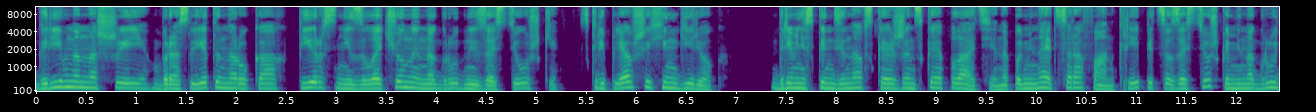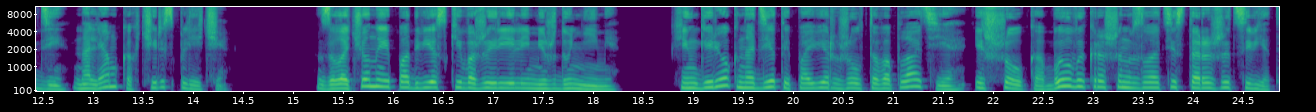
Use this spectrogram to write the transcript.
Гривна на шее, браслеты на руках, перстни, золоченые нагрудные застежки, скреплявший хингерек. Древнескандинавское женское платье напоминает сарафан, крепится застежками на груди, на лямках через плечи. Золоченые подвески в ожерелье между ними. Хингерек, надетый поверх желтого платья из шелка, был выкрашен в золотисто-рыжий цвет,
